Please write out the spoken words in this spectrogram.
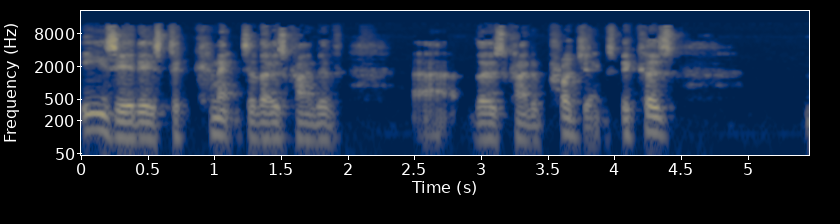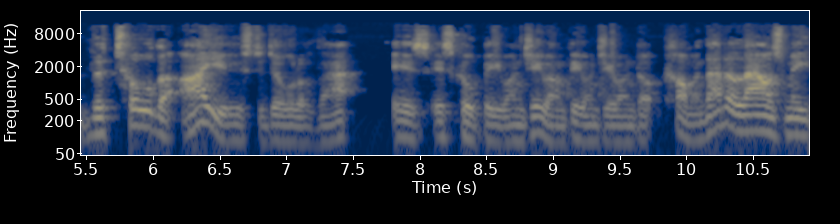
easy it is to connect to those kind of uh, those kind of projects because the tool that I use to do all of that is is called B1G1, b1g1.com, and that allows me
